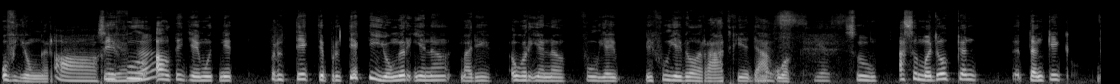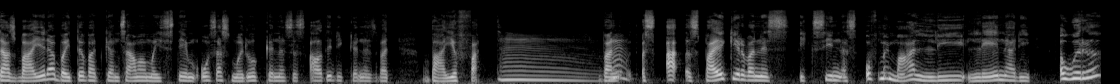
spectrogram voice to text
of jonger. Ag, so jy voel jene. altyd jy moet net protek, jy protek die jonger ene, maar die ouer ene voel jy jy voel jy wil raad gee daar Yes, ook. yes. So as 'n middelkind dink ek daar's baie daar buite wat kan saam met my stem. Ons as middelkinders is altyd die kinders wat baie vat. Mm. Want as as baie keer wanneer is- ek sien as of my ma lê lê na die ouere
